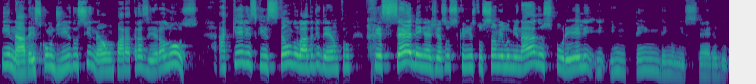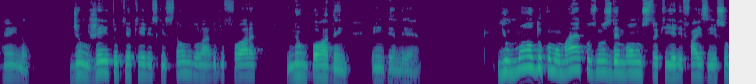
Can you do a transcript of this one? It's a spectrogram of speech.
e nada escondido, senão para trazer a luz. Aqueles que estão do lado de dentro recebem a Jesus Cristo, são iluminados por ele e entendem o mistério do reino de um jeito que aqueles que estão do lado de fora não podem entender. E o modo como Marcos nos demonstra que ele faz isso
